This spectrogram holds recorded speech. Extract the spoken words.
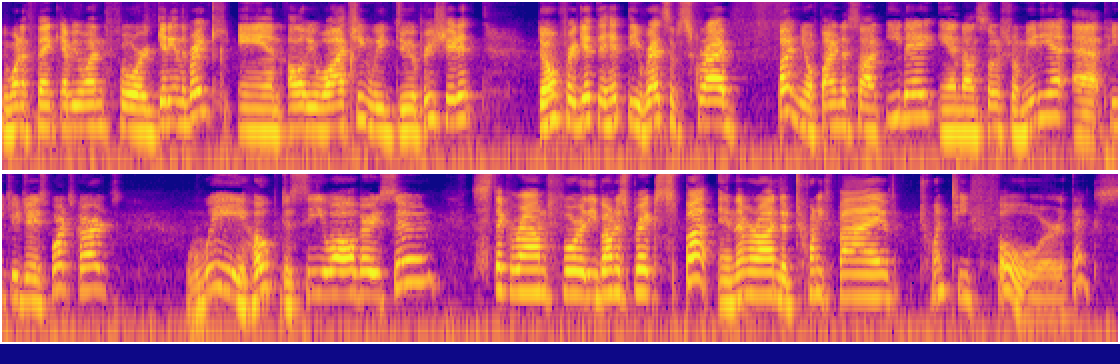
We want to thank everyone for getting in the break and all of you watching. We do appreciate it. Don't forget to hit the red subscribe button. You'll find us on eBay and on social media at P2J Sports Cards. We hope to see you all very soon. Stick around for the bonus break spot, and then we're on to 25 24. Thanks.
